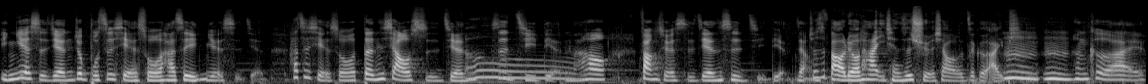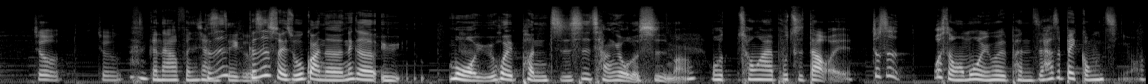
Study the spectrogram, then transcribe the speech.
营业时间就不是写说它是营业时间，它是写说登校时间是几点，哦、然后放学时间是几点，这样就是保留它以前是学校的这个 IP，嗯，嗯，很可爱，就就跟大家分享这个。可是，可是水族馆的那个鱼墨鱼会喷汁是常有的事吗？我从来不知道哎、欸，就是为什么墨鱼会喷汁？它是被攻击吗？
